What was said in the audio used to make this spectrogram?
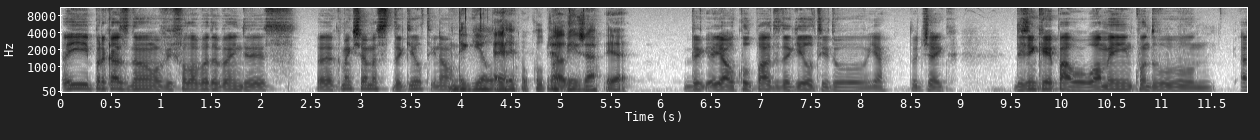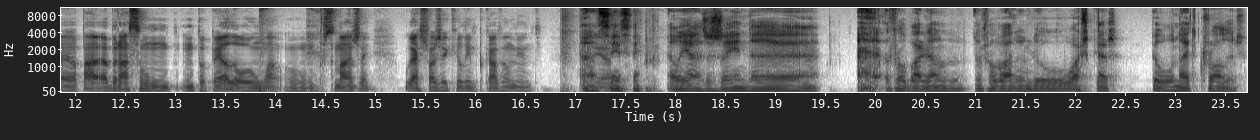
Aí, por acaso, não. Ouvi falar bada bem desse. Ah, como é que chama-se? The Guilty? Não. The Guilty. É, o culpado. Já vi já. Yeah. The, yeah, o culpado da Guilty do, yeah, do Jake. Dizem que pá, o homem, quando pá, abraça um, um papel ou um, um personagem, o gajo faz aquilo impecavelmente. Ah, Yeah. sim, sim. Aliás, ainda roubaram, roubaram o Oscar pelo Nightcrawler,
